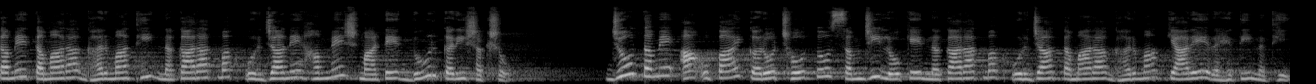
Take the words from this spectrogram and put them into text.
તમે તમારા ઘરમાંથી નકારાત્મક ઉર્જાને હંમેશ માટે દૂર કરી શકશો. જો તમે આ ઉપાય કરો છો તો સમજી લો કે નકારાત્મક ઊર્જા તમારા ઘરમાં ક્યારેય રહેતી નથી.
